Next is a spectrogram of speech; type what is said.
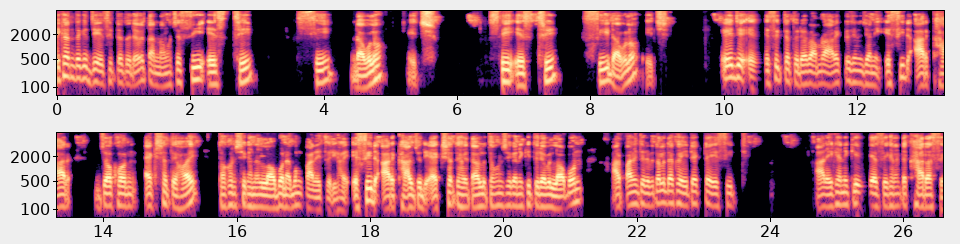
এখান থেকে যে অ্যাসিডটা তৈরি হবে, তার নাম হচ্ছে C S three C double H C S three C double H এই যে অ্যাসিডটা তৈরি হবে, আমরা আরেকটা জিনিস জানি, অ্যাসিড আর ক্ষার যখন একসাথে হয় তখন সেখানে লবণ এবং পানি তৈরি হয়। অ্যাসিড আর ক্ষার যদি একসাথে হয়, তাহলে তখন সেখানে কি তৈরি হবে? লবণ আর পানি তৈরি হবে। তাহলে দেখো, এটা একটা অ্যাসিড আর এখানে কি আছে? এখানে একটা ক্ষার আছে।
